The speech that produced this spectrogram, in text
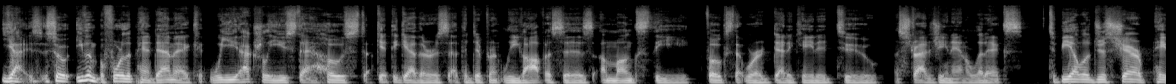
Yeah. So even before the pandemic, we actually used to host get togethers at the different league offices amongst the folks that were dedicated to strategy and analytics to be able to just share, Hey,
